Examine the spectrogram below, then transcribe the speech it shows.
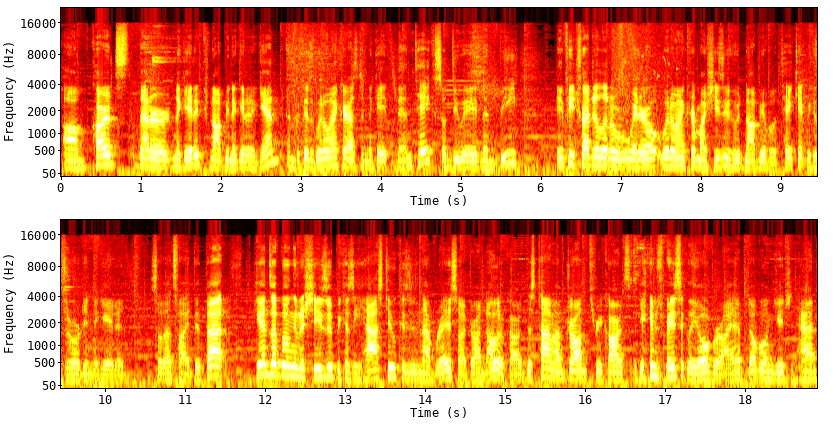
Um, cards that are negated cannot be negated again, and because Widow Anchor has to negate then take, so do A then B. If he tried to little Widow, Widow Anchor my Shizu, he would not be able to take it because it's already negated. So that's why I did that. He ends up going into Shizu because he has to because he doesn't have Ray, so I draw another card. This time I've drawn three cards. The game's basically over. I have double engage in hand.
